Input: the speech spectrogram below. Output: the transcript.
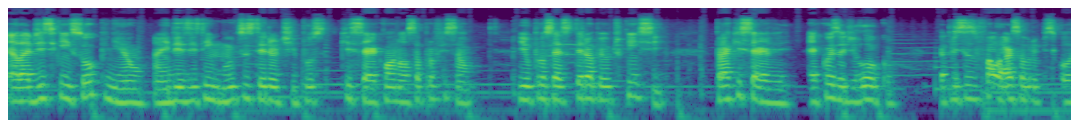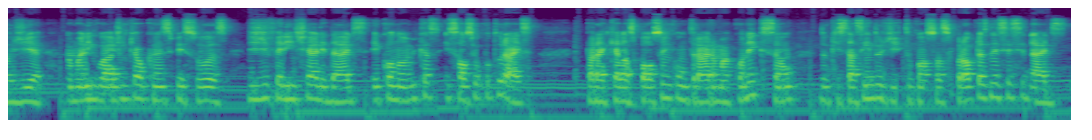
Ela disse que, em sua opinião, ainda existem muitos estereotipos que cercam a nossa profissão e o processo terapêutico em si. Para que serve? É coisa de louco? É preciso falar sobre psicologia numa linguagem que alcance pessoas de diferentes realidades econômicas e socioculturais, para que elas possam encontrar uma conexão do que está sendo dito com as suas próprias necessidades.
